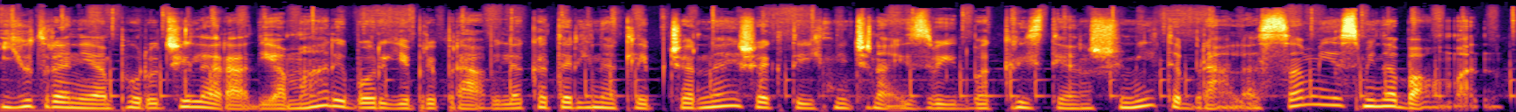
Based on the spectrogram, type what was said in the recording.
Jutranja poročila Radia Maribor je pripravila Katarina Klepčernejšek, tehnična izvedba Kristjan Šmit, brala sem Jasmina Bauman.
